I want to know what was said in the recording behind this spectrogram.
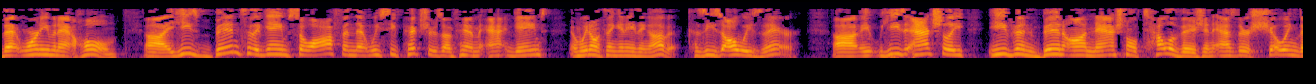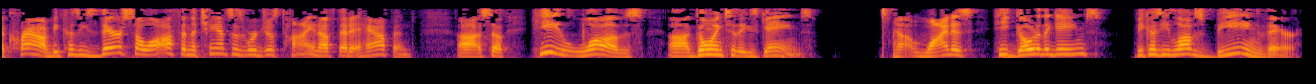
that weren't even at home. Uh, he's been to the game so often that we see pictures of him at games and we don't think anything of it because he's always there. Uh, he's actually even been on national television as they're showing the crowd because he's there so often. The chances were just high enough that it happened. Uh, so he loves uh, going to these games. Uh, why does he go to the games? Because he loves being there.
